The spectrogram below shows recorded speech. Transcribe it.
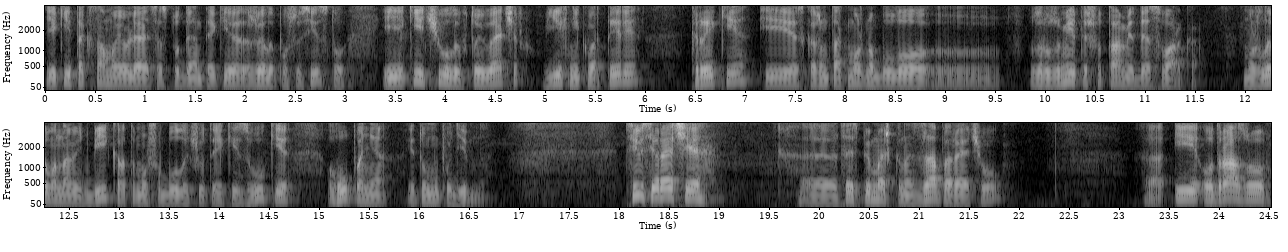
які так само являються студенти, які жили по сусідству, і які чули в той вечір в їхній квартирі крики, і, скажімо так, можна було е, зрозуміти, що там іде сварка. Можливо, навіть бійка, тому що були чути якісь звуки, гупання і тому подібне. Ці всі речі е, цей співмешканець заперечував. Е, І одразу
